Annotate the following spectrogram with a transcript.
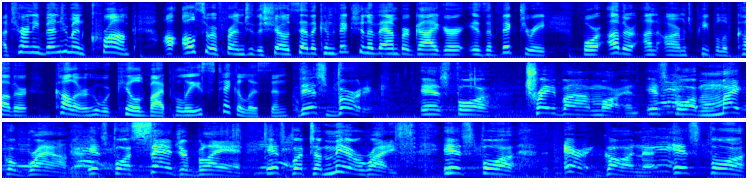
attorney Benjamin Crump, uh, also a friend to the show, said the conviction of Amber Guyger is a victory for other unarmed people of color, color who were killed by police. Take a listen. This verdict is for Trayvon Martin. It's for Michael Brown. It's for Sandra Bland. It's for Tamir Rice. It's for Eric Garner. It's for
